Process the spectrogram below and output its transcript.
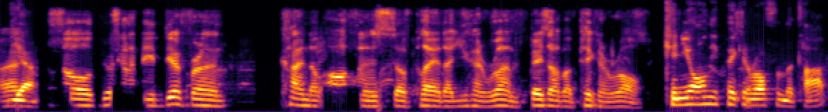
right? Yeah. So there's gonna be different kind of offensive play that you can run based off a pick and roll. Can you only pick and roll from the top?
